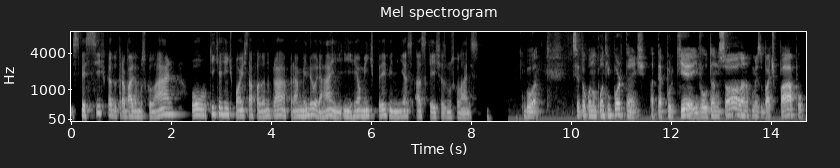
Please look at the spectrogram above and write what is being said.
específica do trabalho muscular ou o que, que a gente pode estar falando para melhorar e, e, realmente prevenir as, as queixas musculares? Boa. Você tocou num ponto importante, até porque, e voltando só lá no começo do bate-papo,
